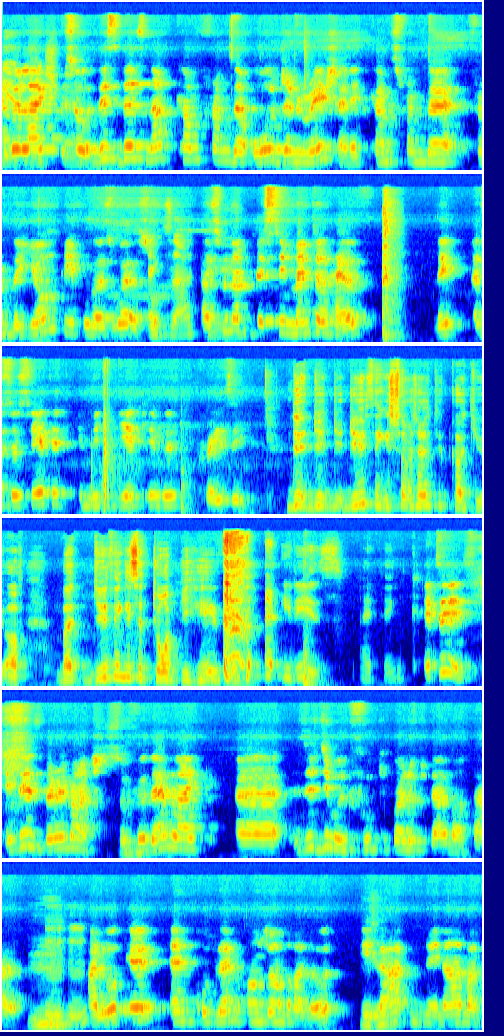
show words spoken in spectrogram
And we're like, so this does not come from the old generation. It comes from the from the young people as well. So Exactly. as soon as they see mental health, they associate it immediately with crazy. Do, do, do do you think, sorry, sorry to cut you off, but do you think it's a taught behavior? it is, I think. It is, it is very much. So for them, like, euh, zit du monde fou qui peut à l'hôpital mental. Mm. Mhm. Alors qu'un problème engendre un autre, et Mhm. là, nous avons une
